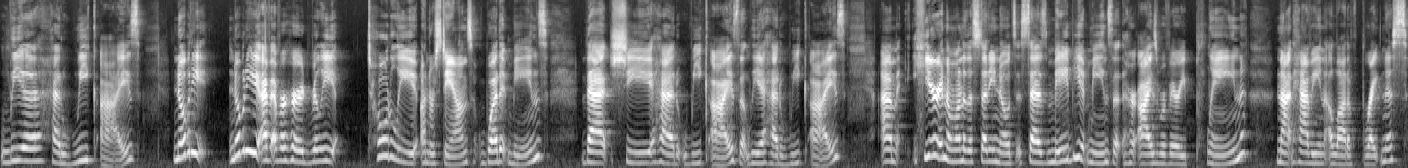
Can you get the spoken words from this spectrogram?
Leah had weak eyes. Nobody nobody I've ever heard really totally understands what it means that she had weak eyes, that Leah had weak eyes. Um, here in one of the study notes, it says maybe it means that her eyes were very plain, not having a lot of brightness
